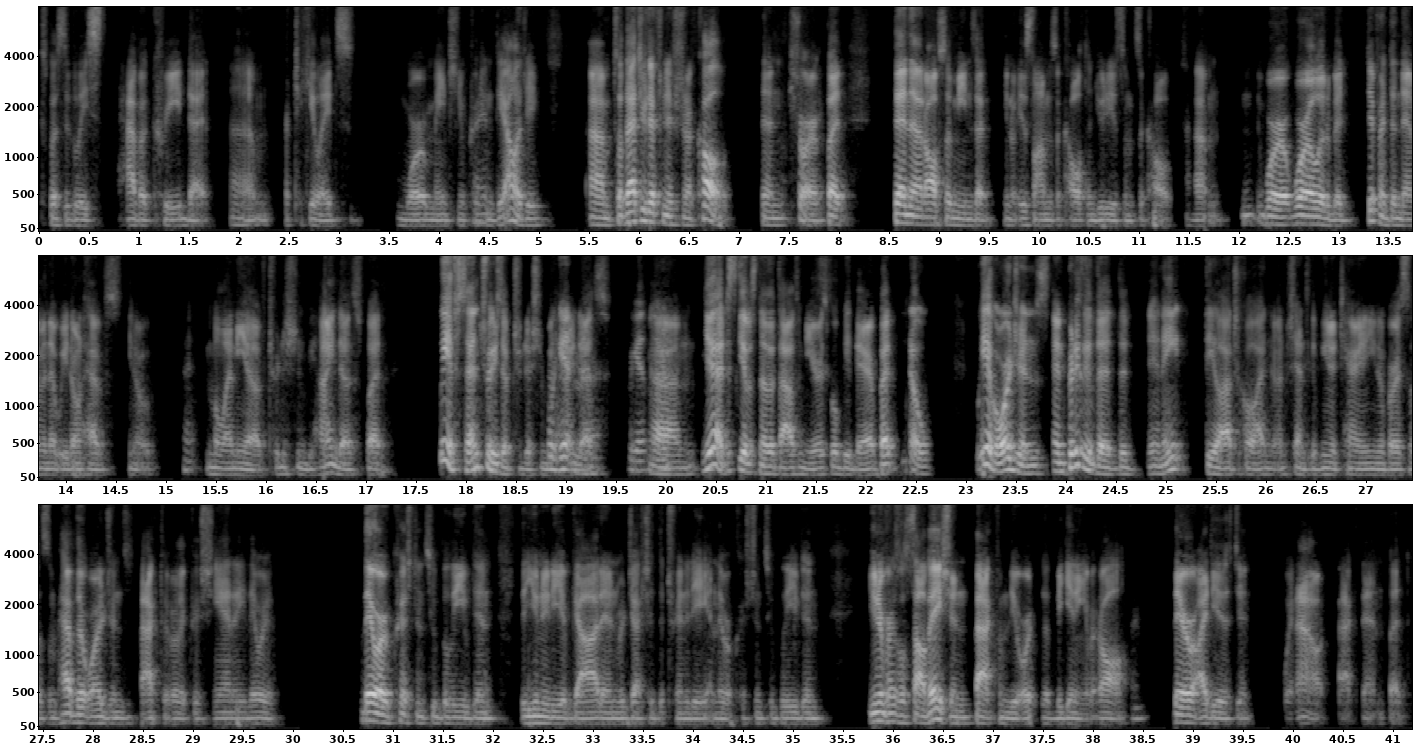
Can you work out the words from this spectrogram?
explicitly have a creed that um, articulates more mainstream Christian right. theology. Um, so that's your definition of cult. Then sure, but then that also means that you know Islam is a cult and Judaism is a cult. Um, we're we're a little bit different than them in that we don't have you know millennia of tradition behind us, but we have centuries of tradition We're behind us. Um, yeah, just give us another thousand years, we'll be there. But you know, we have origins, and particularly the the innate theological understanding of Unitarian Universalism have their origins back to early Christianity. They were there were Christians who believed in the unity of God and rejected the Trinity, and there were Christians who believed in universal salvation back from the, or, the beginning of it all. Their ideas didn't went out back then, but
